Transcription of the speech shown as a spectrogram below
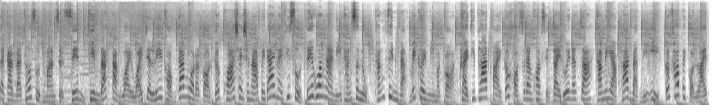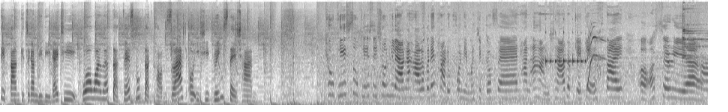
จากการแบทเทิลสุดมันเสร็จสิ้น ทีมรักต่างวัยไว้เจลลี่ของก้างวรกรก็คว้าชัยชนะไปได้ในที่สุด เรียกว่างานนี้ทั้งสนุกทั้งฟินแบบไม่เคยมีมาก่อน ใครที่พลาดไปก็ขอแสดงความเสียใจด้วยนะจ๊ะ ถ้าไม่อยากพลาดแบบนี้อีก ก็เข้าไปกดไลค์ติดตามกิจกรรมดีๆ ได้ที่ www.facebook.com/oichidrinkstation Two Piece ช่วงที่แล้วนะคะเราก็ได้พาทุกคนเนี่ยมาจิบกาแฟ ทานอาหารเช้าแบบเก๋ๆสไตล์เออออสเตรเลีย ค่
